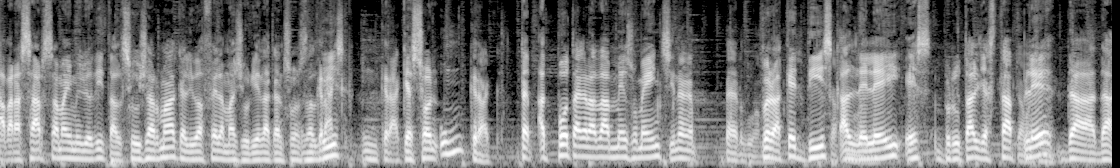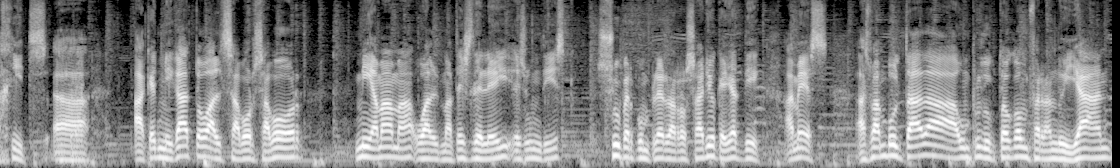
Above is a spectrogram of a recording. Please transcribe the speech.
abraçar-se, mai millor dit, al seu germà, que li va fer la majoria de cançons del crac, disc, un crac. que són... Un crac. Et pot agradar més o menys, Quina pèrdua. però aquest disc, el Delay, és brutal i està Que ple de, de hits. Uh, aquest Mi Gato, el Sabor Sabor, Mia Mama o el mateix Delay és un disc supercomplet de Rosario, que ja et dic, a més, es va envoltar d'un productor com Fernando Illán,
